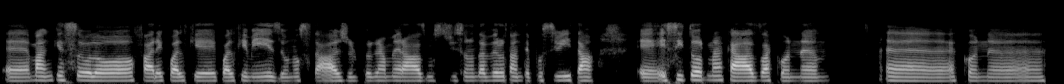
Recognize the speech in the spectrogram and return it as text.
eh, ma anche solo fare qualche, qualche, mese, uno stage, il programma Erasmus, ci sono davvero tante possibilità e si torna a casa con, con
